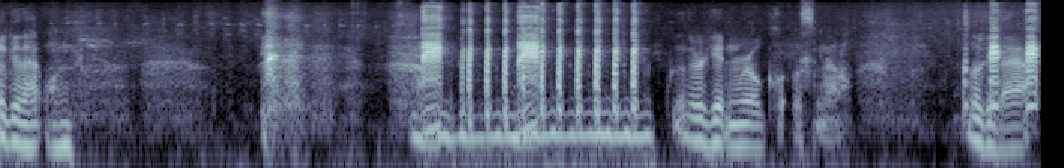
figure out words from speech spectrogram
Look at that one. They're getting real close now. Look at that.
